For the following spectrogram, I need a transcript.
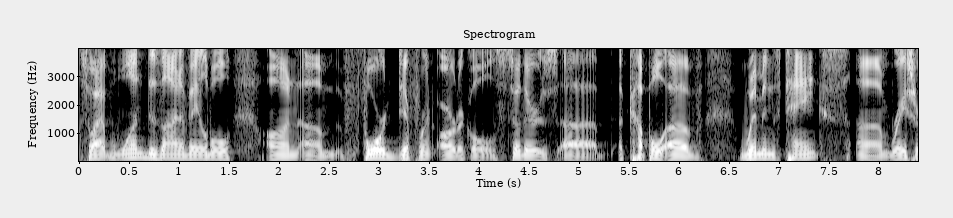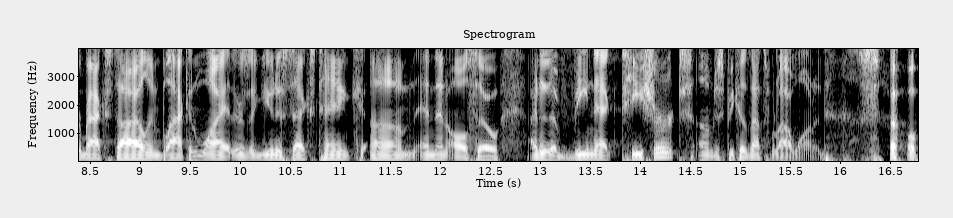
So I have one design available on um, four different articles. So there's uh, a couple of women's tanks, um, racerback style in black and white. There's a unisex tank, um, and then also I did a V-neck T-shirt um, just because that's what I wanted. So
